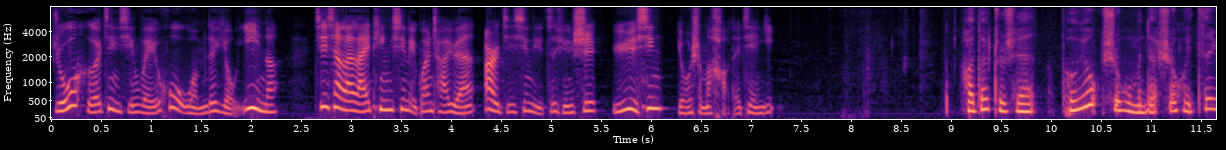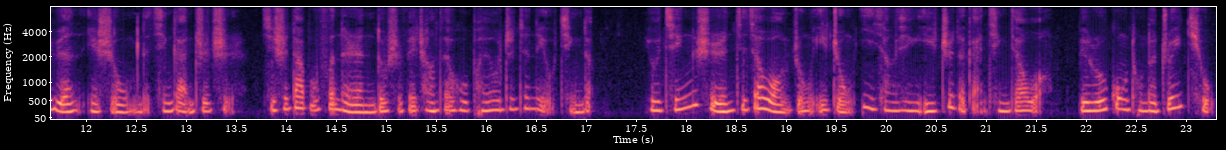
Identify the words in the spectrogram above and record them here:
如何进行维护我们的友谊呢？接下来来听心理观察员、二级心理咨询师于玉兴有什么好的建议。好的，主持人，朋友是我们的社会资源，也是我们的情感支持。其实，大部分的人都是非常在乎朋友之间的友情的。友情是人际交往中一种意向性一致的感情交往，比如共同的追求、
